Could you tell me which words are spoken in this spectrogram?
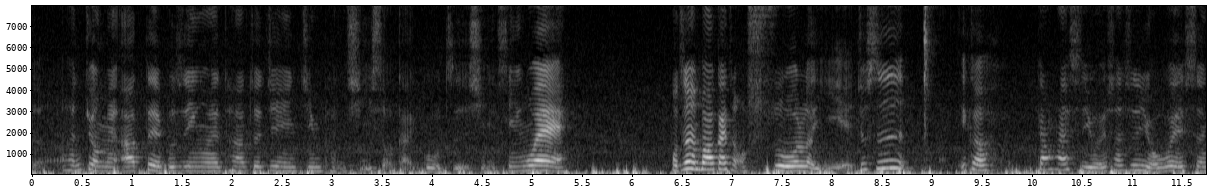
了，很久没 update，不是因为他最近金盆洗手改过自新，是因为我真的不知道该怎么说了耶，就是一个刚开始以为算是有卫生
